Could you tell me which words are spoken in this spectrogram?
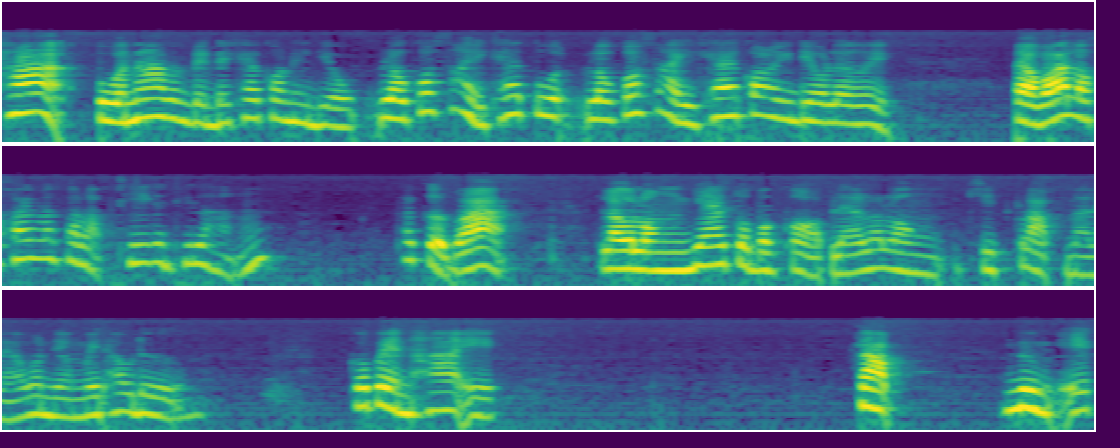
ถ้าตัวหน้ามันเป็นได้แค่กรณีเดียว เราก็ใส่แค่ตัวเราก็ใส่แค่กรณีเดียวเลย แต่ว่าเราค่อยมาสลับที่กันที่หลัง ถ้าเกิดว่าเราลองแยกตัวประกอบแล้วเราลองคิดกลับมาแล้วมันยังไม่เท่าเดิม ก็เป็น 5x กับ 1x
